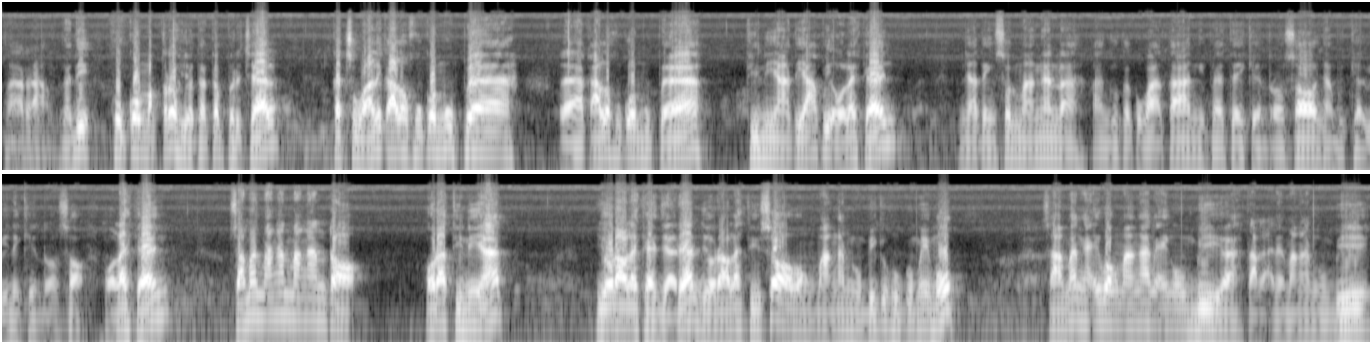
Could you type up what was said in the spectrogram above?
haram. Jadi hukum makruh ya tetap berjal kecuali kalau hukum mubah. Lah kalau hukum mubah diniati api oleh gan niat ingsun mangan lah. Kanggo kekuatan ibadah gen rasa nyambut gawene gen rasa oleh gan sampean mangan-mangan tok ora diniat ya ora oleh ganjaran ya ora oleh dosa. Wong mangan ngombe iku hukume mubah Sampeyan ngeki wong mangan ngeki ngombe, ah takane mangan ngombe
